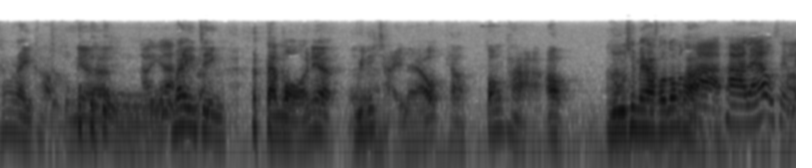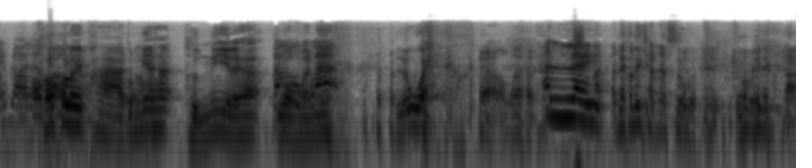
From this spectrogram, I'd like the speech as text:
ข้างในเข่าตรงเนี้ยฮะ โอ้โห เอาอีกแล้ว ไม่จริงๆแต่หมอเนี่ยวินิจฉัยแล้วครับ ต้องผ่าเอ้ารู้ใช่ไหมฮะเขาต้องผ่าผ่าแล้วเสร็จเรียบร้อยแล้วเขาก็เลยผ่าตรงเนี้ยฮะ ถึงนี่เลยฮะตลลกงมานี่ละแล้วแหวก ขาออกมา อะไร อันนี้เขาเรียกชันสูตรเขาไม่ได้ผ่า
